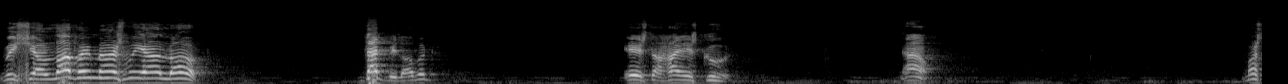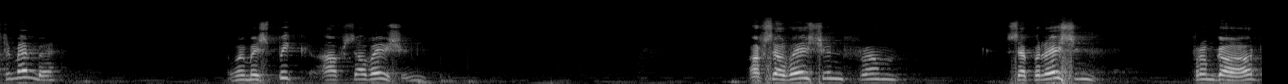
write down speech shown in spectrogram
We shall love Him as we are loved. That, beloved, is the highest good. Now, must remember, when we speak of salvation, of salvation from separation from God,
